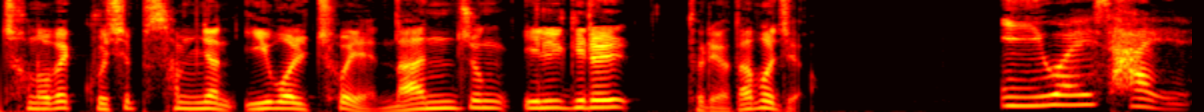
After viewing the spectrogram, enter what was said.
1593년 2월 초에 난중 일기를 들여다보죠. 2월 4일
